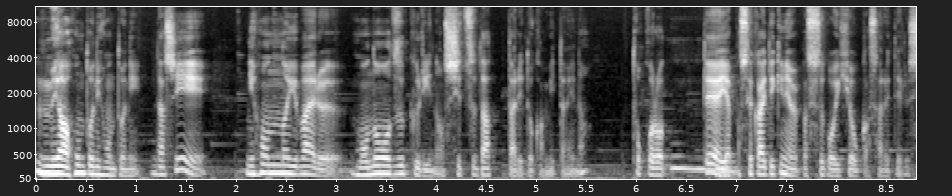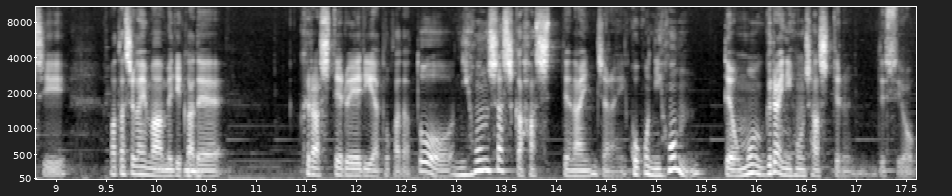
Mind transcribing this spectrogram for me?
そういや本当に本当に。だし日本のいわゆるものづくりの質だったりとかみたいなところってやっぱ世界的にはやっぱすごい評価されてるし私が今アメリカで暮らしてるエリアとかだと日本車しか走ってないんじゃない？ここ日本って思うぐらい日本車走ってるんですよ。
